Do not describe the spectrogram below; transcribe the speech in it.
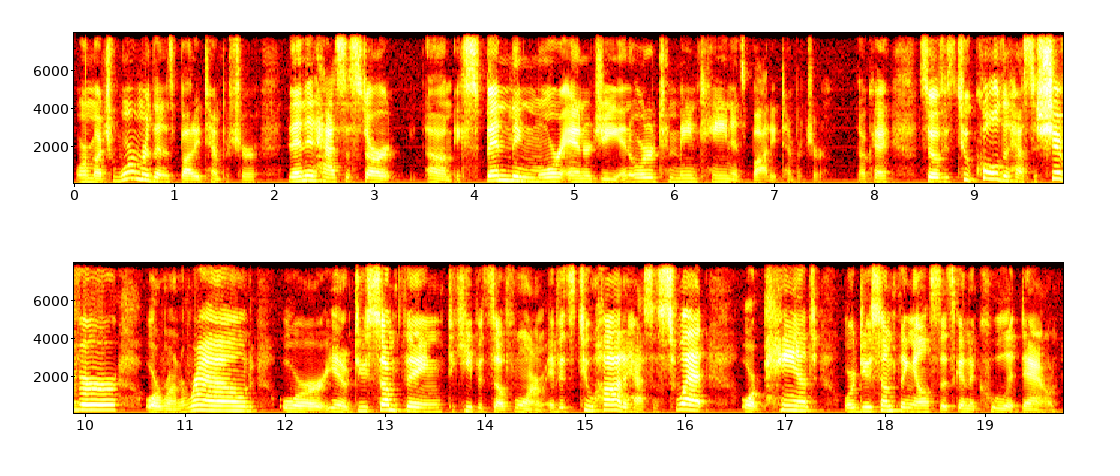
or much warmer than its body temperature, then it has to start um, expending more energy in order to maintain its body temperature. Okay, so if it's too cold, it has to shiver or run around or you know do something to keep itself warm. If it's too hot, it has to sweat or pant or do something else that's going to cool it down.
